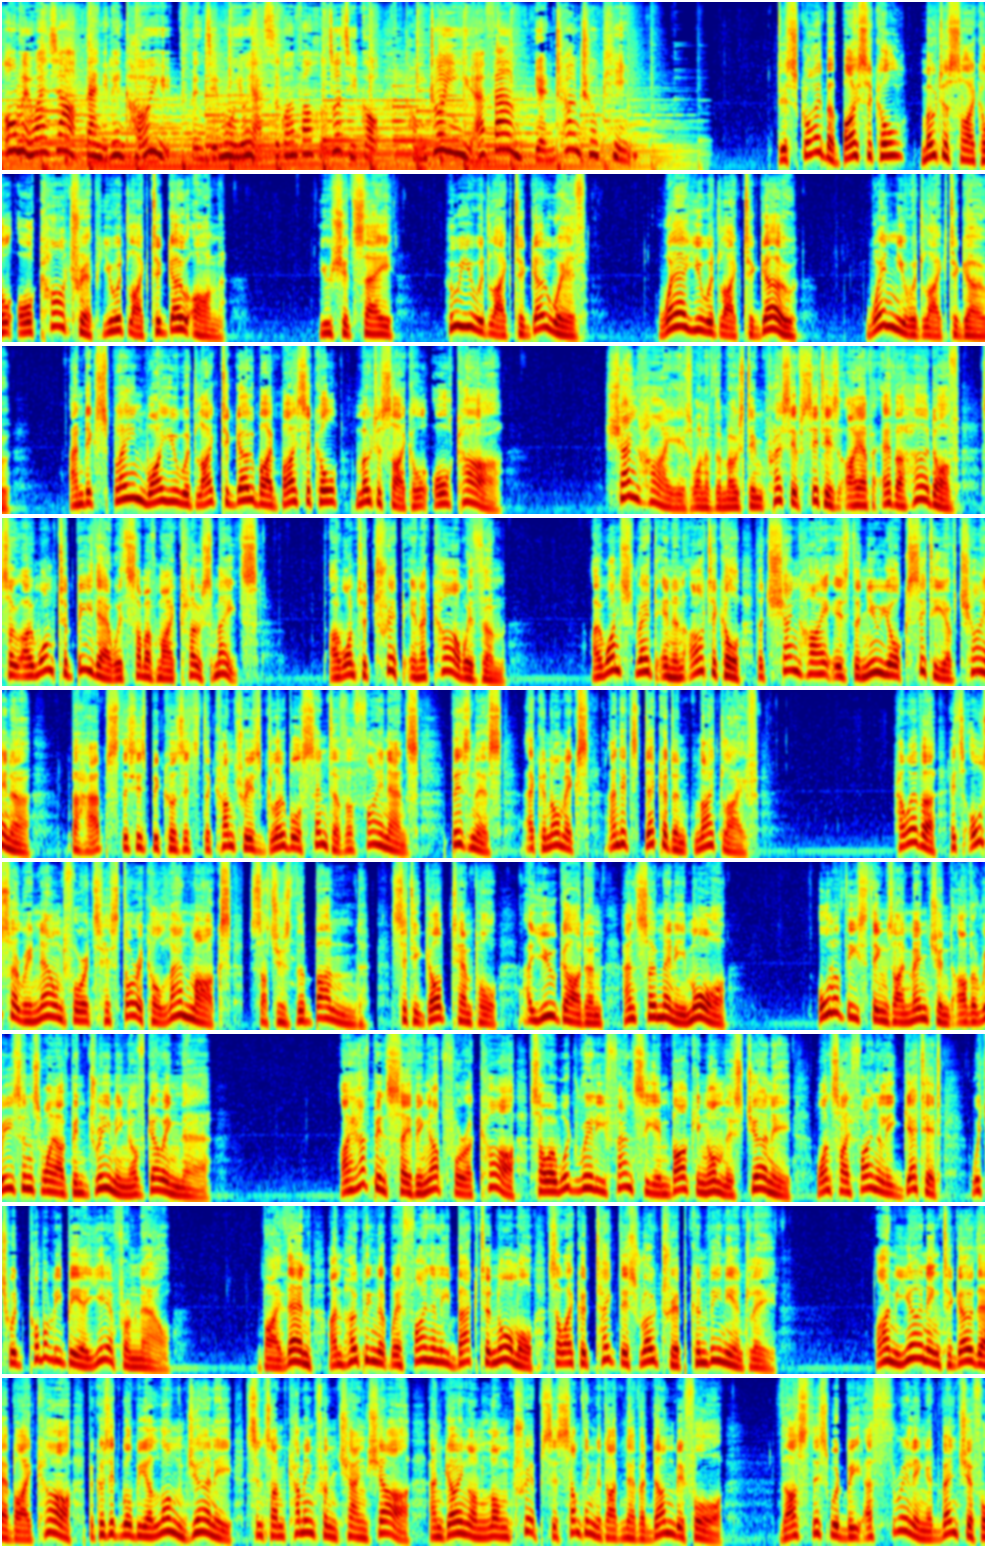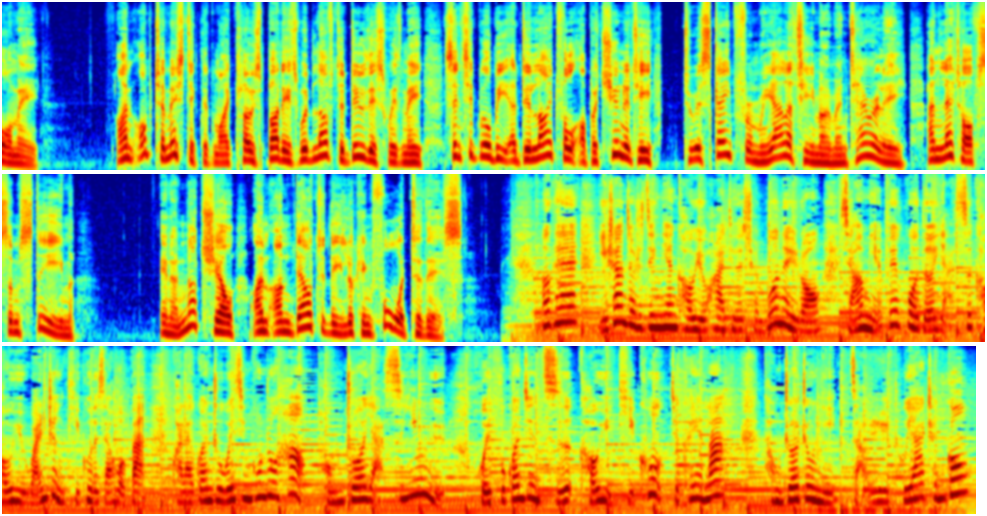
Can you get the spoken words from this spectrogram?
欧美外教带你练口语。本节目由雅思官方合作机构同桌英语 FM 原创出品。Describe a bicycle, motorcycle, or car trip you would like to go on. You should say who you would like to go with, where you would like to go, when you would like to go, and explain why you would like to go by bicycle, motorcycle, or car. Shanghai is one of the most impressive cities I have ever heard of, so I want to be there with some of my close mates. I want to trip in a car with them. I once read in an article that Shanghai is the New York City of China. Perhaps this is because it's the country's global center for finance, business, economics, and its decadent nightlife. However, it's also renowned for its historical landmarks, such as the Bund, City God Temple, a Yu Garden, and so many more. All of these things I mentioned are the reasons why I've been dreaming of going there. I have been saving up for a car, so I would really fancy embarking on this journey once I finally get it, which would probably be a year from now. By then, I'm hoping that we're finally back to normal so I could take this road trip conveniently. I'm yearning to go there by car because it will be a long journey since I'm coming from Changsha and going on long trips is something that I've never done before. Thus, this would be a thrilling adventure for me. I'm optimistic that my close buddies would love to do this with me, since it will be a delightful opportunity to escape from reality momentarily and let off some steam. In a nutshell, I'm undoubtedly looking forward to this. OK，以上就是今天口语话题的全部内容。想要免费获得雅思口语完整题库的小伙伴，快来关注微信公众号“同桌雅思英语”，回复关键词“口语题库”就可以啦。同桌祝你早日涂鸦成功！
